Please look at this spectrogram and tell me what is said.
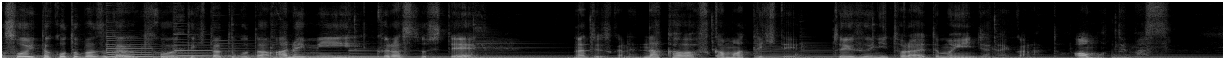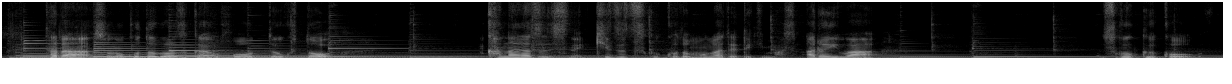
そういった言葉遣いが聞こえてきたってことは、ある意味、クラスとして、何て言うんですかね、仲は深まってきているというふうに捉えてもいいんじゃないかなと思ってます。ただ、その言葉遣いを放っておくと、必ずですね、傷つく子供が出てきます。あるいは、すごくこう、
